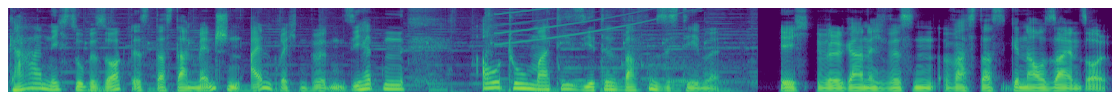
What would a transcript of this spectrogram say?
gar nicht so besorgt ist, dass da Menschen einbrechen würden. Sie hätten automatisierte Waffensysteme. Ich will gar nicht wissen, was das genau sein soll.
